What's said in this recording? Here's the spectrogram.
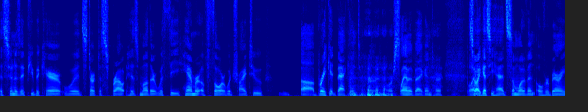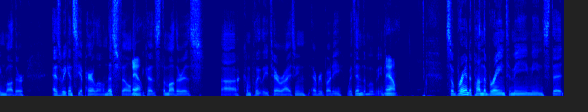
as soon as a pubic hair would start to sprout, his mother, with the hammer of Thor, would try to uh, break it back into her or slam it back into her. So I guess he had somewhat of an overbearing mother, as we can see a parallel in this film, Yeah. because the mother is uh, completely terrorizing everybody within the movie. Yeah. So brand upon the brain to me means that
